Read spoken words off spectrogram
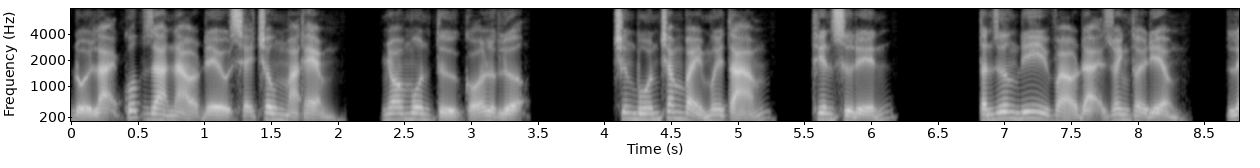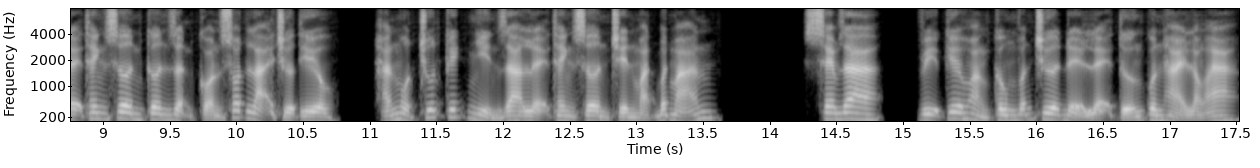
đổi lại quốc gia nào đều sẽ trông mà thèm, nho môn tử có lực lượng. Chương 478, Thiên sư đến. Tần Dương đi vào đại doanh thời điểm, Lệ Thanh Sơn cơn giận còn sót lại chưa tiêu, hắn một chút kích nhìn ra Lệ Thanh Sơn trên mặt bất mãn. Xem ra, vị kia hoàng công vẫn chưa để Lệ tướng quân hài lòng a.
